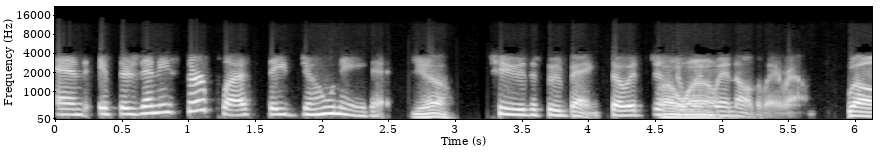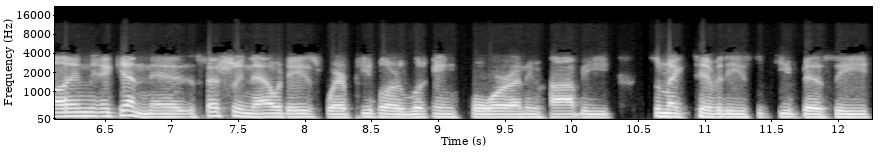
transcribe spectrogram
And if there's any surplus, they donate it. Yeah. To the food bank. So it's just oh, a win win all the way around. Well, and again, uh, especially nowadays where people are looking for a new hobby, some activities to keep busy,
